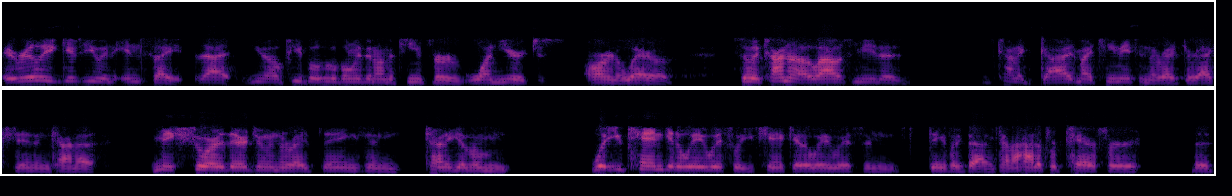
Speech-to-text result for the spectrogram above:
it really gives you an insight that you know people who have only been on the team for one year just aren't aware of. So it kind of allows me to kind of guide my teammates in the right direction and kind of make sure they're doing the right things and kind of give them what you can get away with, what you can't get away with, and things like that, and kind of how to prepare for the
